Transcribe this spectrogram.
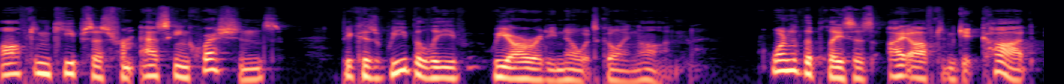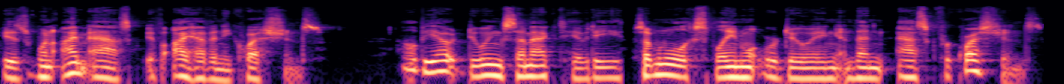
often keeps us from asking questions because we believe we already know what's going on. One of the places I often get caught is when I'm asked if I have any questions. I'll be out doing some activity, someone will explain what we're doing, and then ask for questions.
